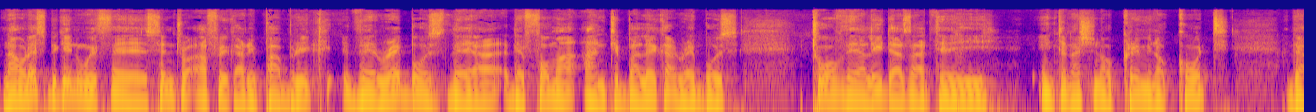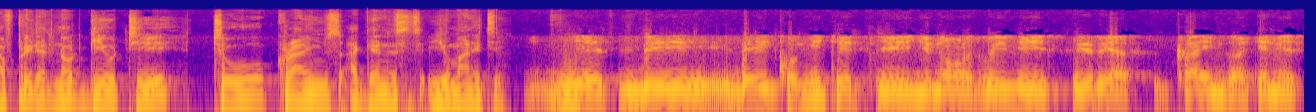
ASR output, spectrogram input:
Now let's begin with the Central Africa Republic. The rebels there, the former anti-Balaka rebels, two of their leaders at the International Criminal Court, they have pleaded not guilty to crimes against humanity. Yes, they they committed, uh, you know, really serious crimes against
